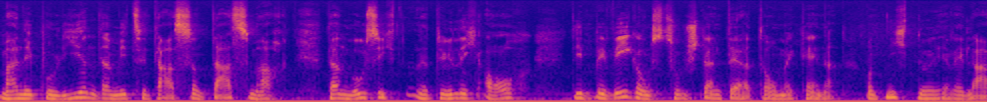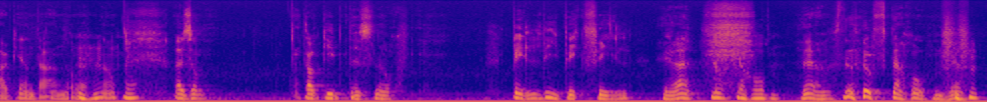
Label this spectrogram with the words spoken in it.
manipulieren, damit sie das und das macht, dann muss ich natürlich auch den Bewegungszustand der Atome kennen und nicht nur ihre Lage und Anordnung. Mhm, ja. Also da gibt es noch beliebig viel. Ja. Luft nach oben. Ja, Luft nach oben. Ja.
